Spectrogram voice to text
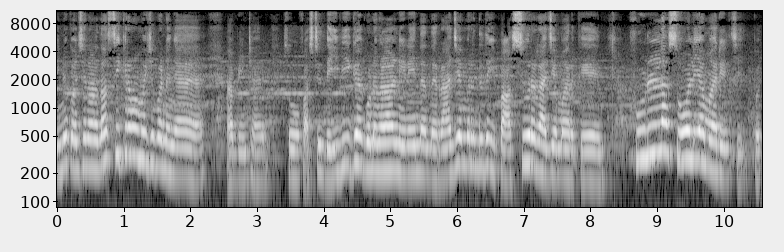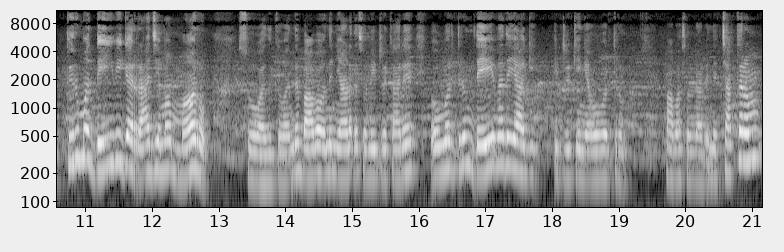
இன்னும் கொஞ்ச நாள் தான் சீக்கிரமாக முயற்சி பண்ணுங்க அப்படின்றாரு. ஸோ ஃபஸ்ட்டு தெய்வீக குணங்களால் நிறைந்த அந்த ராஜ்யம் இருந்தது. இப்போ அசூர ராஜ்யமாக இருக்குது ஃபுல்லாக சோழியாக மாறிடுச்சு. இப்போ திரும்ப தெய்வீக ராஜ்யமாக மாறும். ஸோ அதுக்கு வந்து பாபா வந்து ஞானத்தை சொல்லிட்டு இருக்காரு. ஒவ்வொருத்தரும் தேவதையாகிட்டு இருக்கீங்க ஒவ்வொருத்தரும். பாபா சொல்றாரு. இந்த சக்கரம்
